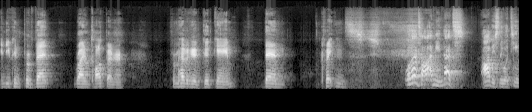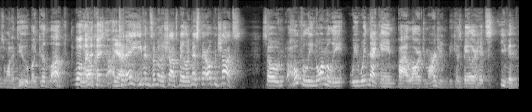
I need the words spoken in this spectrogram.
and you can prevent Ryan Kalkbrenner from having a good game, then Creighton's. Well, that's I mean that's obviously what teams want to do, but good luck. Well, you know, I- 'cause, I- uh, yeah. today even some of the shots Baylor missed, they're open shots. So hopefully, normally we win that game by a large margin because Baylor hits even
